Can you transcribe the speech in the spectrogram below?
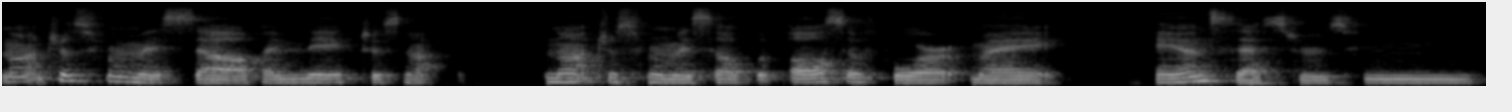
not just for myself i make just not not just for myself but also for my ancestors who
